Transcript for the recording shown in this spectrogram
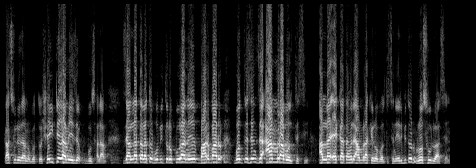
রাসুলের আনুগত্য। সেইটাই আমি বুঝালাম যে আল্লাহ তালা তো পবিত্র কোরআনে বারবার বলতেছেন যে আমরা বলতেছি। আল্লাহ একা তাহলে আমরা কেন বলতেছেন? এর ভিতর রসুল আছেন।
